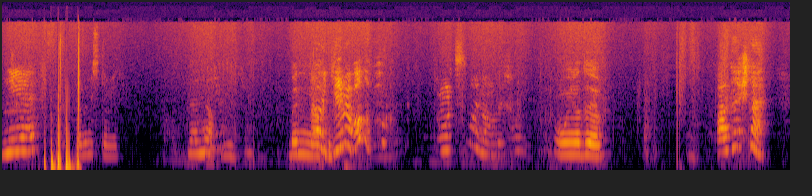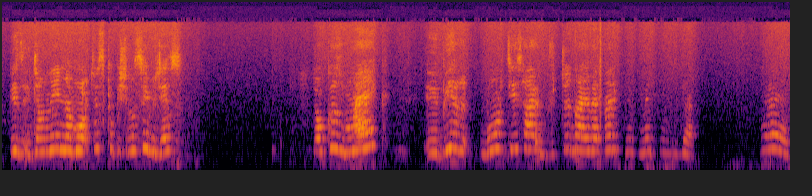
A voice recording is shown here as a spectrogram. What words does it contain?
Niye? Canım istemedi. Ben ne yapayım? Ben ne Ya yapayım? girme valla bak. Mortis mi oynanır? Oynadım. Arkadaşlar biz canlı yayınla Mortis kapışması yapacağız. 9 Mike, e, Mortis her bütün daimetleri kesmek olacak. Evet,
